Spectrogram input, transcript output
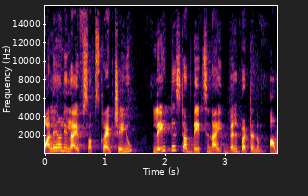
മലയാളി ലൈഫ് സബ്സ്ക്രൈബ് ചെയ്യൂ. ലേറ്റസ്റ്റ് അപ്ഡേറ്റ്സിനായി ബെൽ ബട്ടണും അമർ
